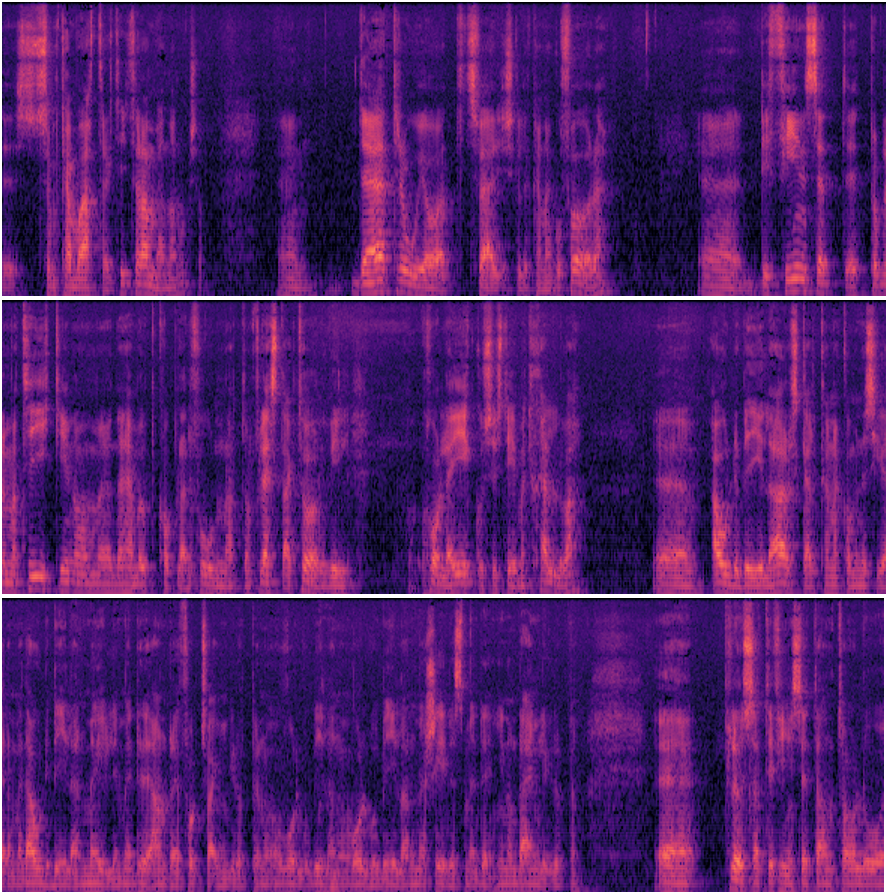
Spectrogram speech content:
eh, som kan vara attraktivt för användaren också. Ehm, där tror jag att Sverige skulle kunna gå före. Ehm, det finns ett, ett, problematik inom det här med uppkopplade fordon att de flesta aktörer vill hålla i ekosystemet själva. Eh, Audi-bilar ska kunna kommunicera med Audi-bilar, möjligen med andra Volkswagen-gruppen och Volvo-bilar med Volvo-bilar, Mercedes med inom Daimler-gruppen. Plus att det finns ett antal då,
